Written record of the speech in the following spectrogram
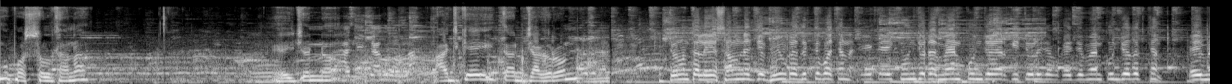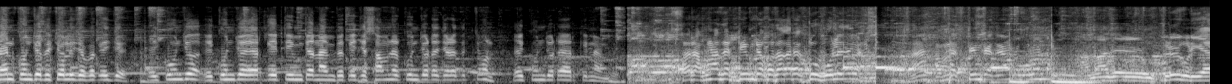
মফস্বল থানা। এই জন্য আজকেই তার জাগরণ। চলুন তাহলে এই সামনে যে ভিউটা দেখতে পাচ্ছেন এটা এই কুঞ্জটা মেন কুঞ্জ আর কি চলে যাবে। এই যে মেন কুঞ্জ দেখছেন এই মেন কুঞ্জতে চলে যাবে। এই যে এই কুঞ্জ এই কুঞ্জ আর কি এই টিমটা নামবে। এই যে সামনের কুঞ্জটা যেটা দেখতে পান এই কুঞ্জটা আর কি নামবে। স্যার আপনাদের টিমটা কোথাকার একটু বলে দেবেন? হ্যাঁ? আপনার টিমটা গ্রাউন্ড বলুন না। আমাদের চুড়িগুড়িয়া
